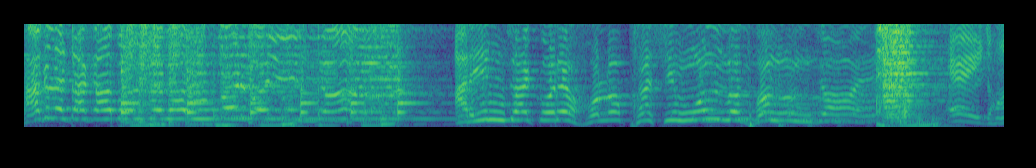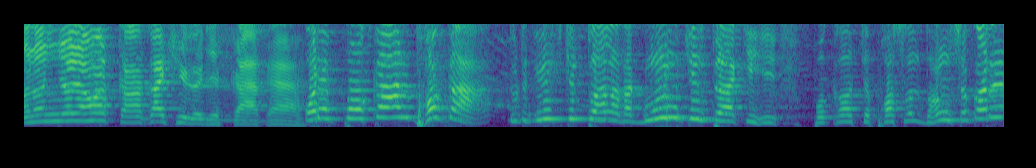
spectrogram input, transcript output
থাকলে টাকা বলবে enjoy। আর এনজয় করে হলো ফাঁসি মূল্য ধনঞ্জয়। এই ধনঞ্জয় আমার কাকা ছিল যে কাকা। ওরে পোকার ধোকা দুটো জিনিস কিন্তু আলাদা গুণ কিন্তু একই। পোকা হচ্ছে ফসল ধ্বংস করে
